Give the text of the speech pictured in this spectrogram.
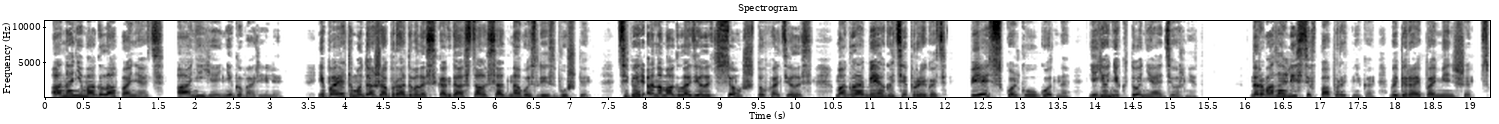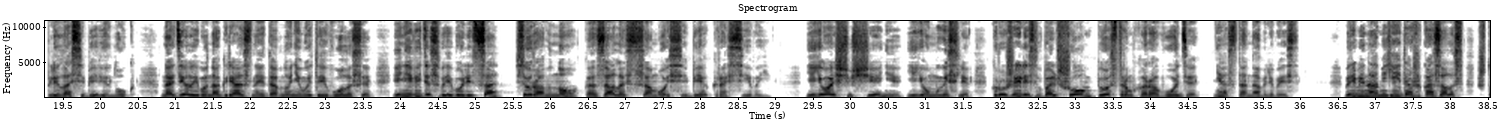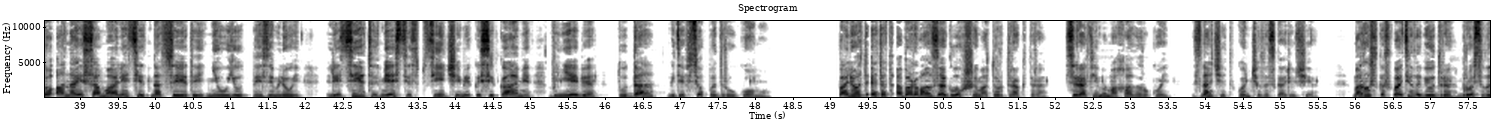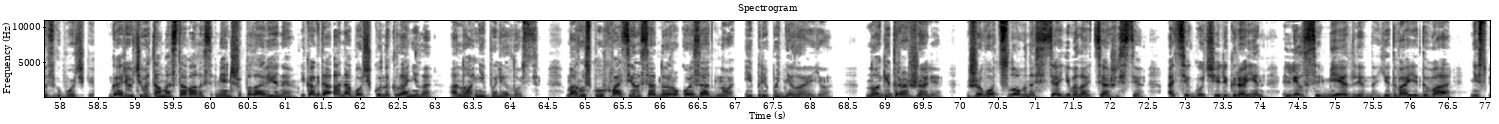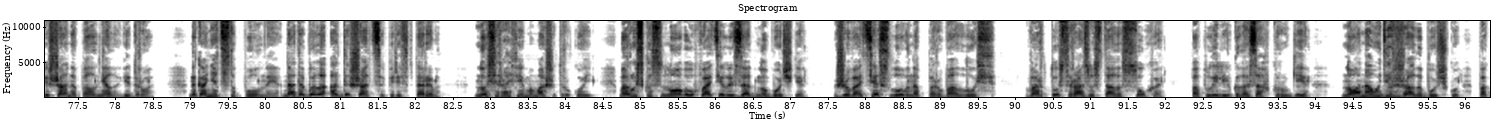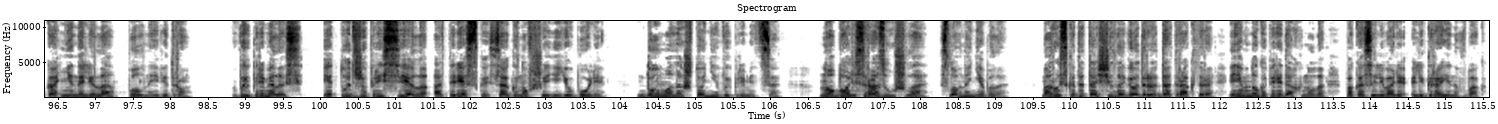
Она не могла понять, а они ей не говорили. И поэтому даже обрадовалась, когда осталась одна возле избушки. Теперь она могла делать все, что хотелось. Могла бегать и прыгать, петь сколько угодно. Ее никто не одернет. Нарвала листьев папоротника, выбирая поменьше, сплела себе венок, надела его на грязные, давно немытые волосы и, не видя своего лица, все равно казалась самой себе красивой. Ее ощущения, ее мысли кружились в большом пестром хороводе, не останавливаясь. Временами ей даже казалось, что она и сама летит над всей этой неуютной землей, летит вместе с птичьими косяками в небе, туда, где все по-другому. Полет этот оборвал заглохший мотор трактора. Серафима махала рукой. Значит, кончилось горючее. Маруська схватила ведра, бросилась к бочке. Горючего там оставалось меньше половины, и когда она бочку наклонила, оно не полилось. Маруська ухватилась одной рукой за дно и приподняла ее. Ноги дрожали, Живот словно стягивало от тяжести, а тягучий лиграин лился медленно, едва-едва, не спеша наполнял ведро. Наконец-то полное, надо было отдышаться перед вторым. Но Серафима машет рукой. Маруська снова ухватилась за дно бочки. В животе словно порвалось. Во рту сразу стало сухо, поплыли в глазах круги, но она удержала бочку, пока не налила полное ведро. Выпрямилась, и тут же присела от резкой, согнувшей ее боли. Думала, что не выпрямится. Но боль сразу ушла, словно не было. Маруська дотащила ведра до трактора и немного передохнула, пока заливали лиграин в бак.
